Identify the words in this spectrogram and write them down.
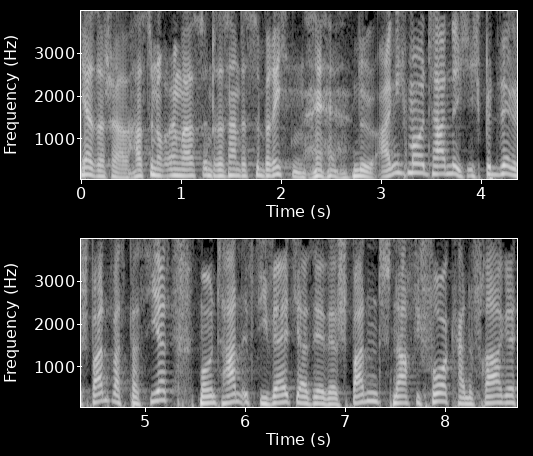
Ja, Sascha, hast du noch irgendwas Interessantes zu berichten? Nö, eigentlich momentan nicht. Ich bin sehr gespannt, was passiert. Momentan ist die Welt ja sehr, sehr spannend. Nach wie vor, keine Frage.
